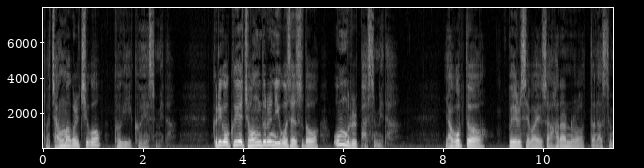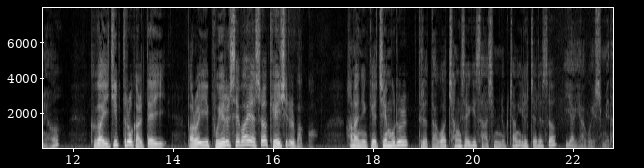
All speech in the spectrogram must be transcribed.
또 장막을 치고 거기 거했습니다. 그리고 그의 종들은 이곳에서도 운물을 팠습니다. 야곱도 부엘세바에서 하란으로 떠났으며 그가 이집트로 갈 때 바로 이 부엘세바에서 계시를 받고 하나님께 제물을 드렸다고 창세기 46장 1절에서 이야기하고 있습니다.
